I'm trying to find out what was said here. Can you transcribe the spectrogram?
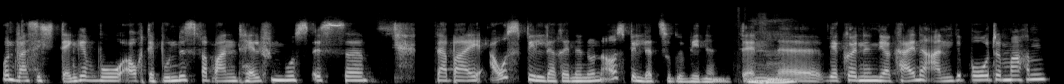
Und was ich denke, wo auch der Bundesverband helfen muss, ist äh, dabei Ausbilderinnen und Ausbilder zu gewinnen. Denn mhm. äh, wir können ja keine Angebote machen,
